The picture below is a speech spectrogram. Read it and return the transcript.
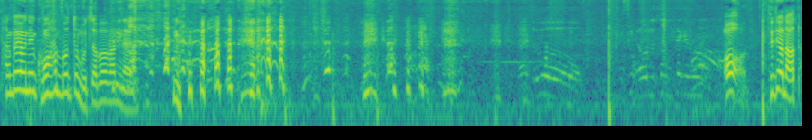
상도 형님 공 한 번도 못 잡아봤네. 어, 드디어 나왔다.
